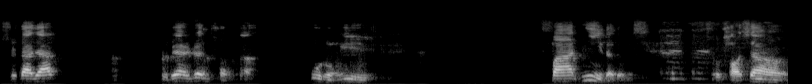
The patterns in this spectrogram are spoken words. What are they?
是大家普遍认同的，不容易发腻的东西，就好像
